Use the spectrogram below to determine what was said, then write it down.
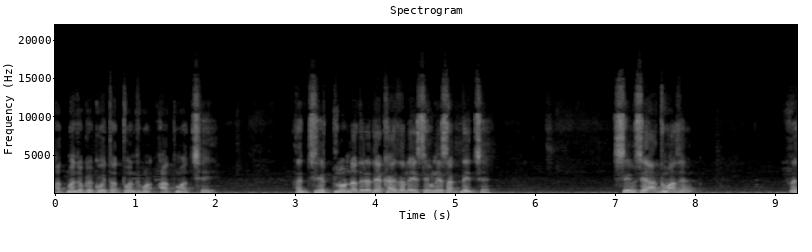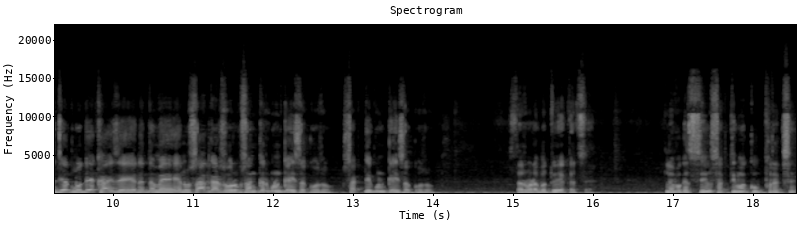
આત્મા જો કે કોઈ તત્વ નથી, પણ આત્મા જ છે જેટલું નજરે દેખાય છે ને એ શિવની શક્તિ જ છે. શિવ છે આત્મા છે. ને જેટલું દેખાય છે એને તમે એનું સાકાર સ્વરૂપ શંકર પણ કહી શકો છો. શક્તિ પણ કહી શકો છો. સરવાળે બધું એક જ છે. એટલે વખત શિવ શક્તિમાં ખૂબ ફરક છે.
